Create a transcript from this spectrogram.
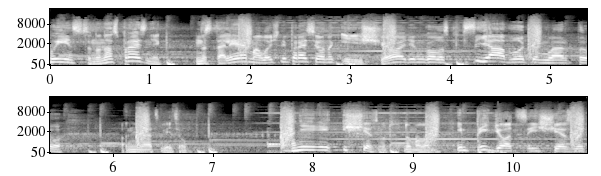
«Уинстон, у нас праздник. На столе молочный поросенок». И еще один голос с яблоком во рту. Он не ответил. Они исчезнут, думал он. Им придется исчезнуть.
